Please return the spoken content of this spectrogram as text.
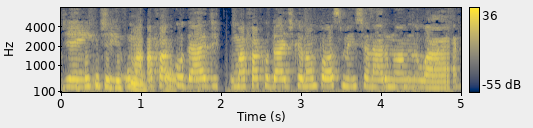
Gente, uma a faculdade, uma faculdade que eu não posso mencionar o nome no ar,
